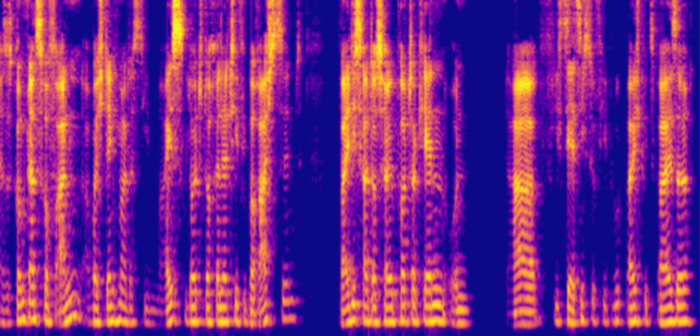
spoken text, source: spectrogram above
Also es kommt ganz drauf an, aber ich denke mal, dass die meisten Leute doch relativ überrascht sind, weil die es halt aus Harry Potter kennen und da fließt ja jetzt nicht so viel Blut beispielsweise,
